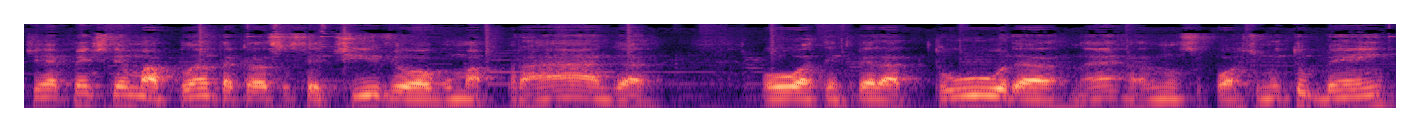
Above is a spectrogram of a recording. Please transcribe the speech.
de repente tem uma planta que é suscetível a alguma praga ou a temperatura, né, ela não suporte muito bem,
